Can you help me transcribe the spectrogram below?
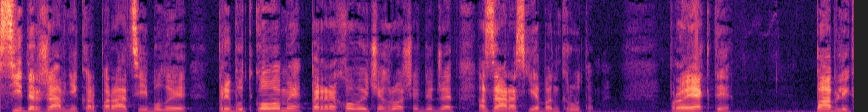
всі державні корпорації були прибутковими, перераховуючи гроші в бюджет, а зараз є банкрутами. Проекти public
